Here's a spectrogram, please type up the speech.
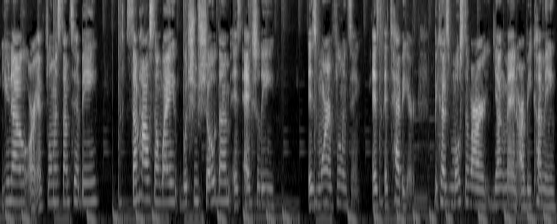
you, know, or influence them to be, somehow, some way, what you showed them is actually is more influencing. It's it's heavier because most of our young men are becoming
